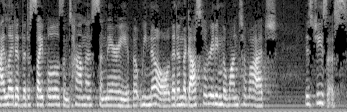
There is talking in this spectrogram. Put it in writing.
highlighted the disciples and Thomas and Mary, but we know that in the gospel reading, the one to watch is Jesus.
